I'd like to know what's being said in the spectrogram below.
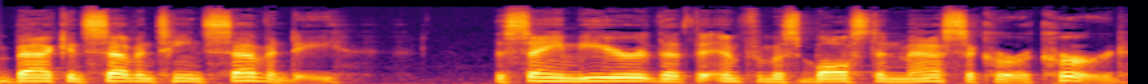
back in 1770, the same year that the infamous Boston Massacre occurred.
